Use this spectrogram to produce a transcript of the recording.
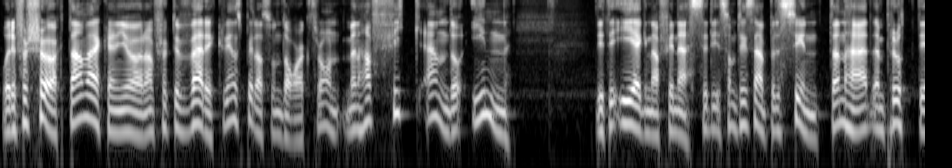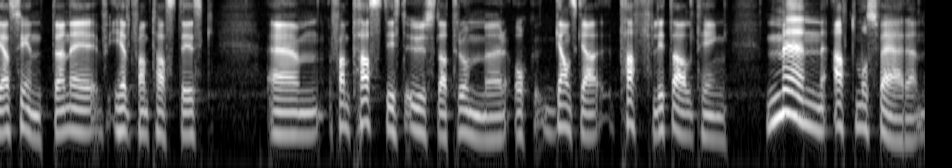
Och det försökte han verkligen göra. Han försökte verkligen spela som Darkthrone, men han fick ändå in lite egna finesser, som till exempel synten här, den pruttiga synten är helt fantastisk. Um, fantastiskt usla trummor och ganska taffligt allting. Men atmosfären.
